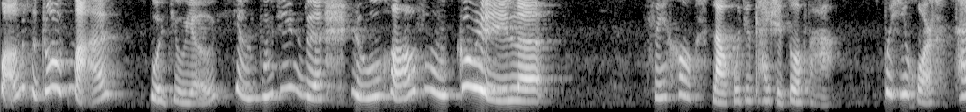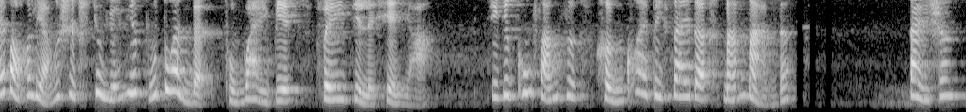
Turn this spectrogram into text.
房子装满。我就有享不尽的荣华富贵了。随后，老狐精开始做法，不一会儿，财宝和粮食就源源不断的从外边飞进了县衙，几间空房子很快被塞得满满的。诞生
